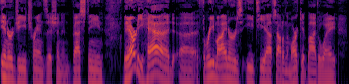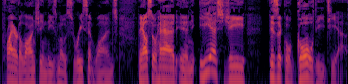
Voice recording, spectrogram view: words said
energy transition investing. They already had uh, three miners ETFs out on the market, by the way, prior to launching these most recent ones. They also had an ESG physical gold ETF.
